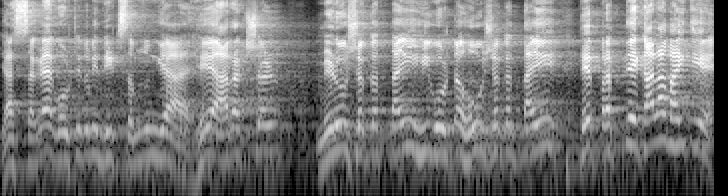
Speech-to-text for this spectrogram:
या सगळ्या गोष्टी तुम्ही नीट समजून घ्या. हे आरक्षण मिळू शकत नाही ही गोष्ट होऊ शकत नाही हे प्रत्येकाला माहिती आहे.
